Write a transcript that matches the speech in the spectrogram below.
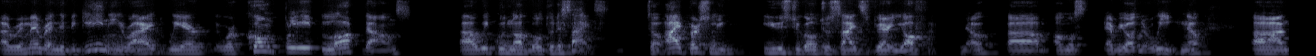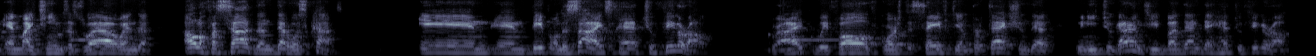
I remember in the beginning, right, we there were complete lockdowns, uh, we could not go to the sites. So I personally used to go to sites very often, you know, uh, almost every other week, you know, um, and my teams as well. And all of a sudden that was cut. And, and people on the sites had to figure out, right, with all, of course, the safety and protection that we need to guarantee, but then they had to figure out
